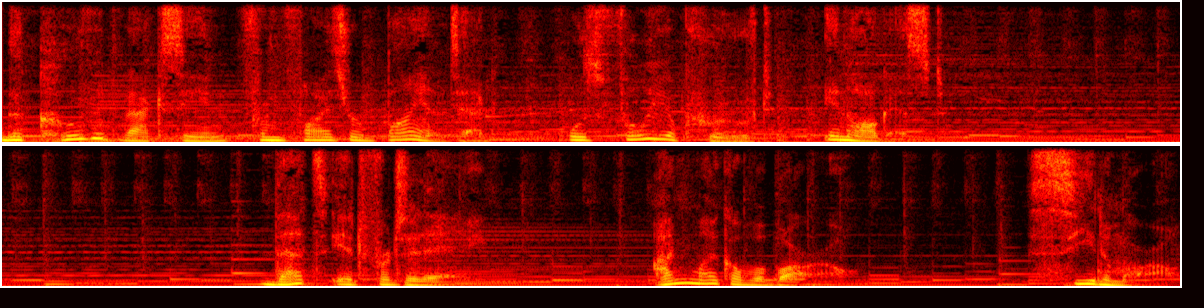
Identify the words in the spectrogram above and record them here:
The COVID vaccine from Pfizer BioNTech was fully approved in August. That's it for today. I'm Michael Barbaro. See you tomorrow.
